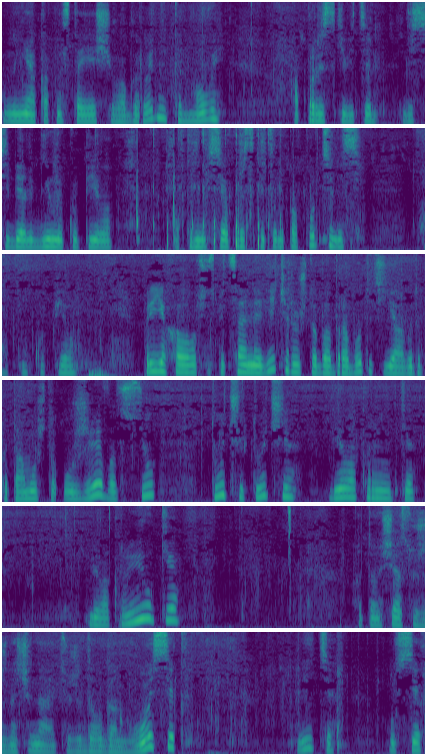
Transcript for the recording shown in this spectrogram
у меня, как настоящего огородника, новый опрыскиватель для себя любимый купила. А то мне все опрыскиватели попортились, поэтому купила. Приехала, в общем, специально вечером, чтобы обработать ягоду, потому что уже вовсю тучи-тучи белокрылки. Белокрылки. Потом сейчас уже начинается уже долгоносик. Видите, у всех,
